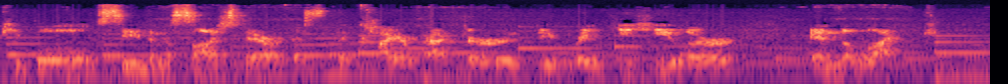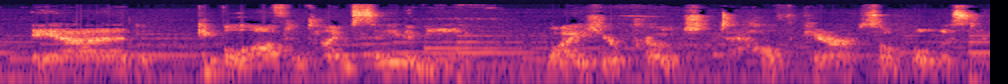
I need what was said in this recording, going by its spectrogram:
people see the massage therapist, the chiropractor, the Reiki healer, and the like. And people oftentimes say to me, why is your approach to healthcare so holistic?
